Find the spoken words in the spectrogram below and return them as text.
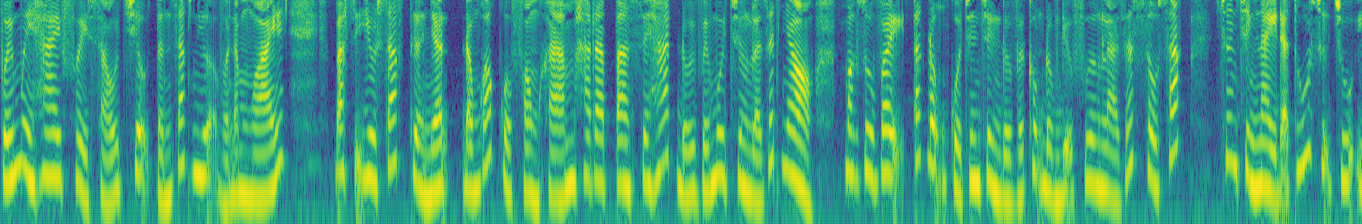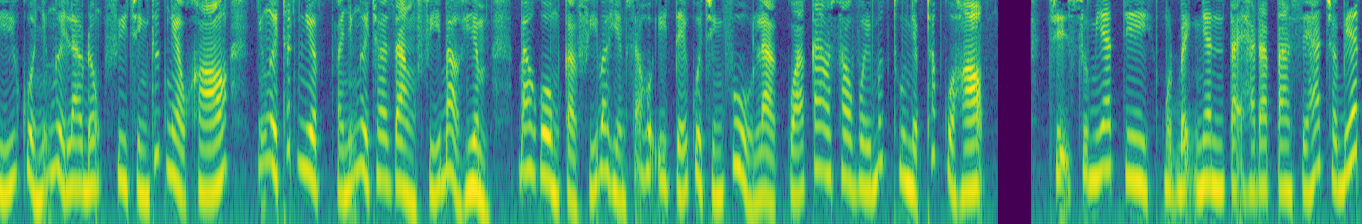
với 12,6 triệu tấn rác nhựa vào năm ngoái. Bác sĩ Yusuf thừa nhận đóng góp của phòng khám Harapan CH đối với môi trường là rất nhỏ. Mặc dù vậy, tác động của chương trình đối với cộng đồng địa phương là rất sâu sắc. Chương trình này đã thu hút sự chú ý của những người lao động phi chính thức nghèo khó, những người thất nghiệp và những người cho rằng phí bảo hiểm, bao gồm cả phí bảo hiểm xã hội y tế của chính phủ là quá cao so với mức thu nhập thấp của họ. Chị Sumiati, một bệnh nhân tại Harapan CH cho biết,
